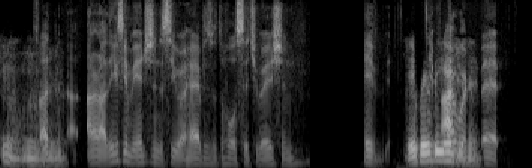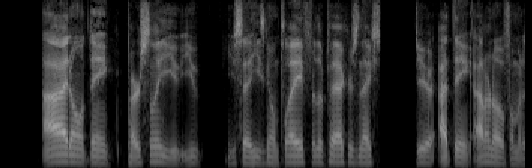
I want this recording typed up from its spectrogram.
So mm-hmm. I, I don't know. I think it's gonna be interesting to see what happens with the whole situation. If It will if be I were to bet, I don't think personally. You you you said he's gonna play for the Packers next year. I think I don't know if I'm gonna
